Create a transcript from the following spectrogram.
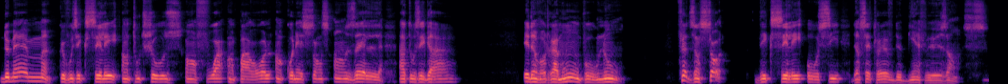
De même que vous excellez en toutes choses, en foi, en parole, en connaissance, en zèle à tous égards, et dans votre amour pour nous, faites en sorte d'exceller aussi dans cette œuvre de bienfaisance.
